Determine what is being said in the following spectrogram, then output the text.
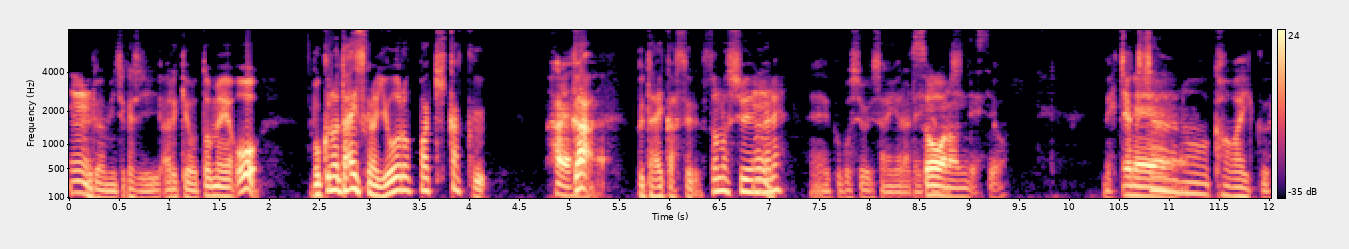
うん。夜は短し歩け乙女を、僕の大好きなヨーロッパ企画はいはい、はが舞台化する。その主演がね、えー久保しおりさんやられてい。ましてそうなんですよ。めちゃくちゃ、でねあの、可愛く、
